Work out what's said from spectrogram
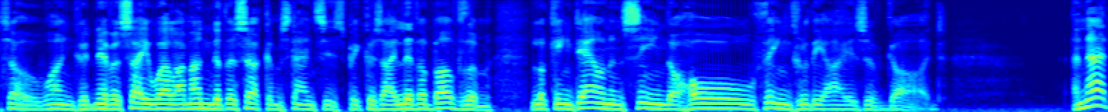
So one could never say, well, I'm under the circumstances because I live above them, looking down and seeing the whole thing through the eyes of God. And that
